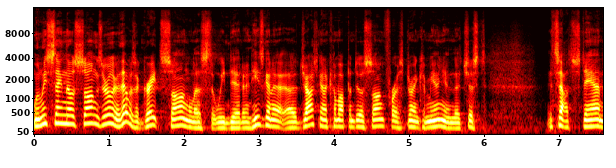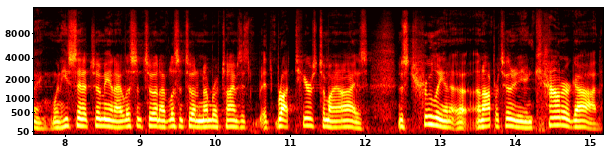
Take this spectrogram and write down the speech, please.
When we sang those songs earlier, that was a great song list that we did, and he's gonna, uh, Josh's gonna come up and do a song for us during communion that's just, it's outstanding. When he sent it to me and I listened to it, and I've listened to it a number of times, it's, it's brought tears to my eyes. It was truly an, a, an opportunity to encounter God.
